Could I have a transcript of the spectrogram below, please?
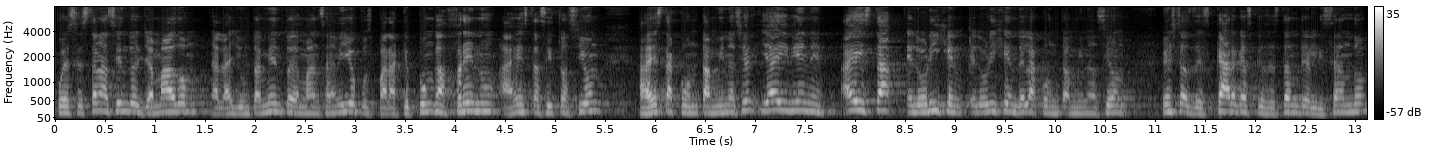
pues están haciendo el llamado al ayuntamiento de Manzanillo pues para que ponga freno a esta situación, a esta contaminación y ahí viene, ahí está el origen, el origen de la contaminación, estas descargas que se están realizando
